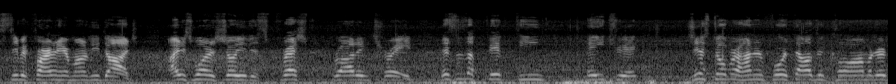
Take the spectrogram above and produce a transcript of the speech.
Steve McFarland here, Mountain View Dodge. I just wanted to show you this fresh brought in trade. This is a 15 Patriot, just over 104,000 kilometers.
